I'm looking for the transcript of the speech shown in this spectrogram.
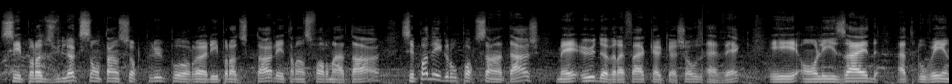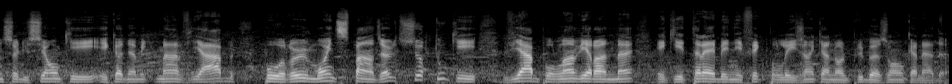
Ces produits-là qui sont en surplus pour euh, les producteurs, les transformateurs, c'est pas des gros pourcentages, mais eux devraient faire quelque chose avec et on les aide à trouver une solution qui est économiquement viable pour eux, moins dispendieux surtout qui est viable pour l'environnement et qui est très bénéfique pour les gens qui en ont le plus besoin au Canada.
